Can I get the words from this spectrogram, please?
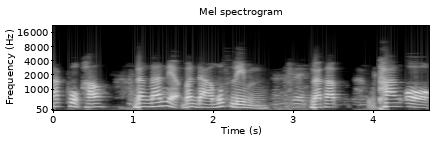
รักพวกเขา ดังนั้นเนี่ยบรรดามุสลิมนะครับ ทางออก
